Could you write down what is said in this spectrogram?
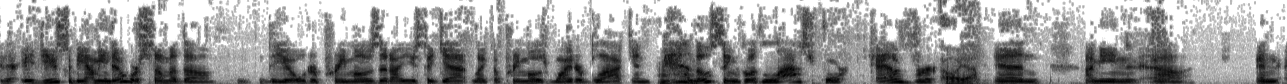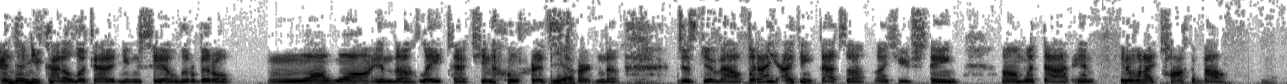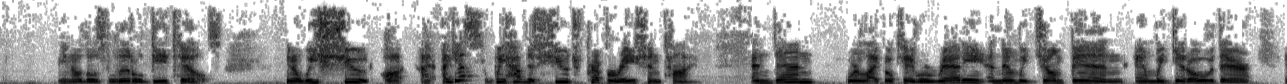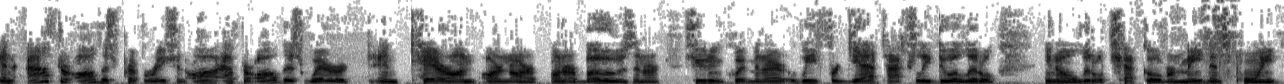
it used to be. I mean, there were some of the the older Primos that I used to get, like a Primo's white or black, and man, those things would last forever. Oh yeah. And I mean, uh, and and then you kind of look at it and you can see a little bit of wah wah in the latex, you know, where it's Yep. starting to just give out. But I, I think that's a, a huge thing um, with that. And you know, when I talk about you know those little details, you know, we shoot. Uh, I, I guess we have this huge preparation time, and then we're like, okay, we're ready, and then we jump in and we get over there, and after all this preparation, all, after all this wear and tear on on our on our bows and our shooting equipment, our, we forget to actually do a little, you know, little check over maintenance point.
